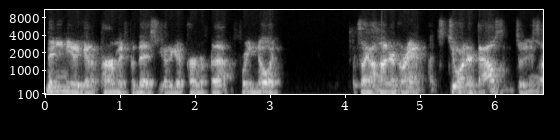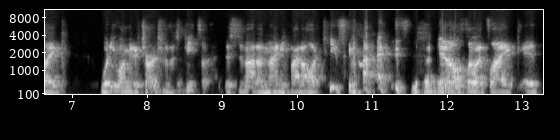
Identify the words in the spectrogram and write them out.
then you need to get a permit for this. You got to get a permit for that. Before you know it, it's like a hundred grand. It's two hundred thousand. So it's like, what do you want me to charge for this pizza? This is not a ninety-five dollar pizza, guys. you know, so it's like it.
